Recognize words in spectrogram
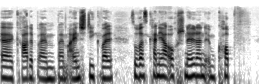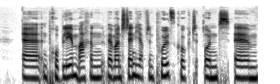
äh, gerade beim, beim Einstieg, weil sowas kann ja auch schnell dann im Kopf äh, ein Problem machen, wenn man ständig auf den Puls guckt und ähm,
